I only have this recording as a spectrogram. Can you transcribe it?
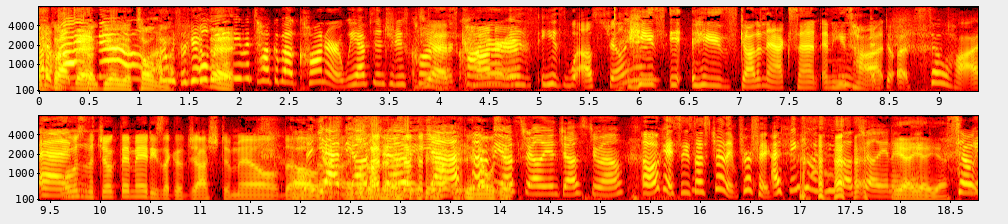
forgot about that. Yeah, yeah, totally. Oh, I would forget well, we didn't even talk about Connor. We have to introduce Connor. Yes, Connor, Connor- is he's what, Australian. He's he- he's got an accent and he's, hot. ado- it's so hot. And what was the joke they made? He's like a Josh Duhamel. The Oh, yeah, the is that- is Australian, that the joke? yeah, Yeah, the it. Australian Josh Duhamel. oh, okay, so he's Australian. Perfect. I think it was he's Australian. Yeah, yeah, yeah. So you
